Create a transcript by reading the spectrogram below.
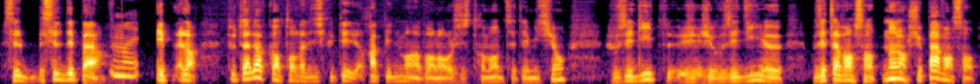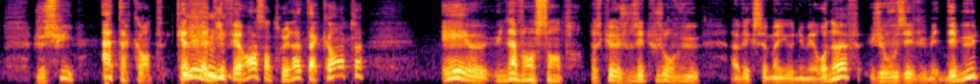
C'est le, départ. Ouais. Et alors, tout à l'heure, quand on a discuté rapidement avant l'enregistrement de cette émission, je vous ai dit, je, je vous ai dit, euh, vous êtes avançante. Non, non, je suis pas avançante. Je suis attaquante. Quelle est la différence entre une attaquante et euh, une avançante Parce que je vous ai toujours vu avec ce maillot numéro 9, je vous ai vu mes débuts,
